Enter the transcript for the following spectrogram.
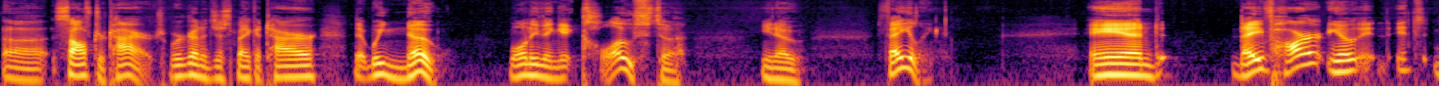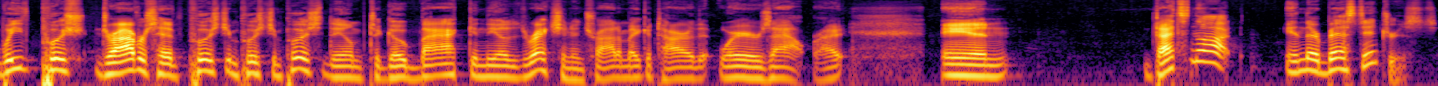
uh, softer tires. We're going to just make a tire that we know won't even get close to, you know, failing. And they've hard, you know, it, it's we've pushed drivers have pushed and pushed and pushed them to go back in the other direction and try to make a tire that wears out, right? And that's not in their best interest,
